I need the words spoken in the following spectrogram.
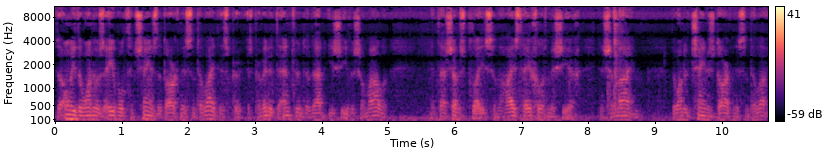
that only the one who is able to change the darkness into light is, per, is permitted to enter into that yeshiva shalmala, into Hashem's place in the highest heichel of Mashiach in Shemaim, the one who changed darkness into light.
